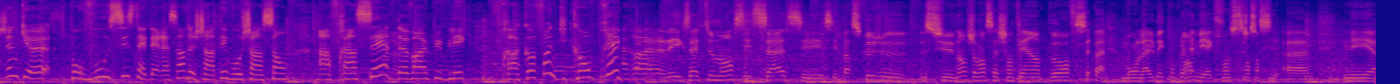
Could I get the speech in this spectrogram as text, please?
J'imagine que pour vous aussi, c'est intéressant de chanter vos chansons en français devant un public francophone qui comprend. Euh, exactement, c'est ça. C'est parce que je, je, non, commence à chanter un peu en français. Bon, là, mes compléments, mais avec français aussi. Euh, mais euh,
